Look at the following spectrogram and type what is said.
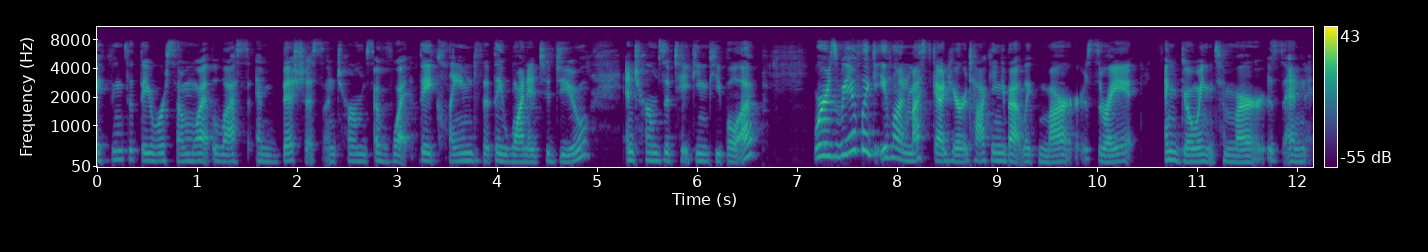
I think that they were somewhat less ambitious in terms of what they claimed that they wanted to do in terms of taking people up. Whereas we have like Elon Musk out here talking about like Mars, right? And going to Mars and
